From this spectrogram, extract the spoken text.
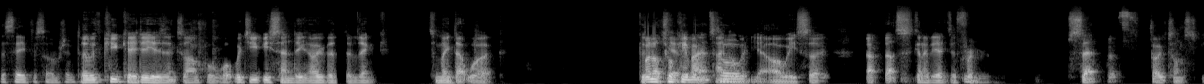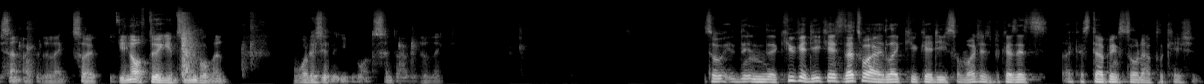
the safe assumption. So with QKD as an example, what would you be sending over the link to make that work? Because we're not talking Yeah, about so- entanglement yet, are we? So that, that's going to be a different mm. set of photons to be sent over the link. So if you're not doing entanglement, what is it that you want to send over the link? So in the QKD case, that's why I like QKD so much, is because it's like a stepping stone application.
